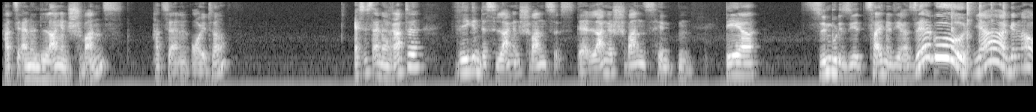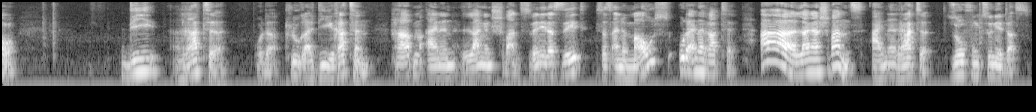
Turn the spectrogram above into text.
Hat sie einen langen Schwanz? Hat sie einen Euter? Es ist eine Ratte wegen des langen Schwanzes. Der lange Schwanz hinten, der symbolisiert, zeichnet Ratte. Sehr gut, ja, genau. Die Ratte oder Plural die Ratten haben einen langen Schwanz. Wenn ihr das seht, ist das eine Maus oder eine Ratte? Ah, langer Schwanz, eine Ratte. So funktioniert das.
